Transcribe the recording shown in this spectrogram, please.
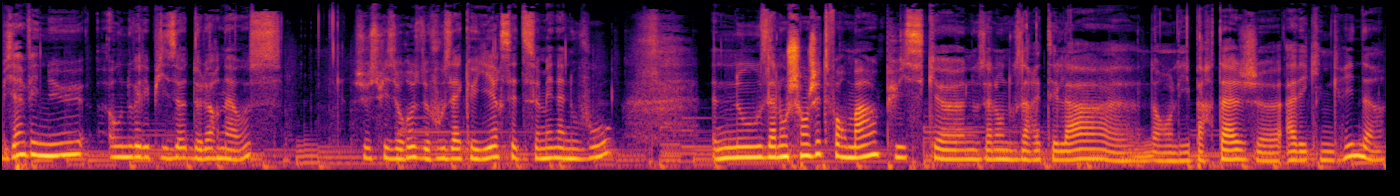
Bienvenue au nouvel épisode de Learnhouse. Je suis heureuse de vous accueillir cette semaine à nouveau. Nous allons changer de format puisque nous allons nous arrêter là euh, dans les partages euh, avec Ingrid.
